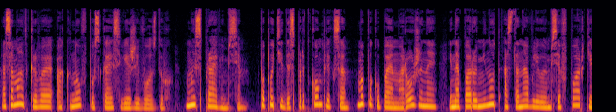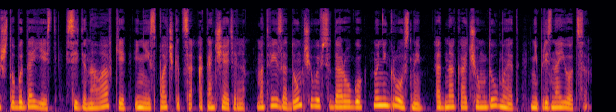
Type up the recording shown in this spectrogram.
а сама открываю окно, впуская свежий воздух. Мы справимся. По пути до спорткомплекса мы покупаем мороженое и на пару минут останавливаемся в парке, чтобы доесть, сидя на лавке и не испачкаться окончательно. Матвей задумчивый всю дорогу, но не грустный, однако о чем думает, не признается.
